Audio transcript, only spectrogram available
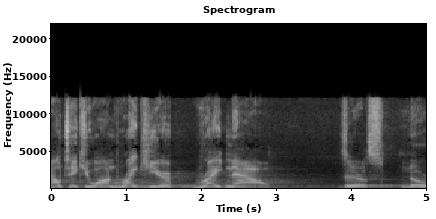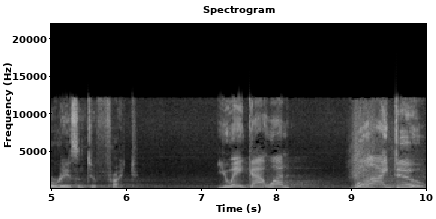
I'll take you on right here, right now. There's no reason to fight. You ain't got one? Well, I do.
